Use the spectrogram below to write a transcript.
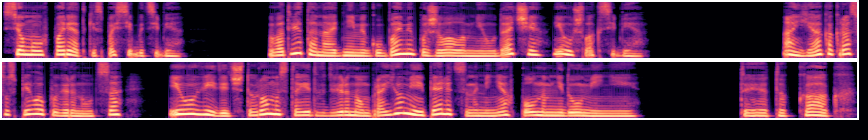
Все, мол, в порядке, спасибо тебе. В ответ она одними губами пожелала мне удачи и ушла к себе. А я как раз успела повернуться и увидеть, что Рома стоит в дверном проеме и пялится на меня в полном недоумении. «Ты это как?»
